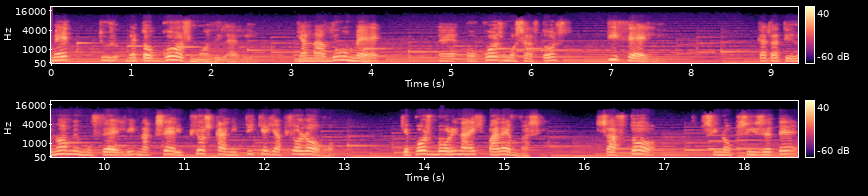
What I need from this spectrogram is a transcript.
με, με τον κόσμο δηλαδή, για να δούμε ε, ο κόσμος αυτός τι θέλει. Κατά τη γνώμη μου θέλει να ξέρει ποιος κάνει τι και για ποιο λόγο και πώς μπορεί να έχει παρέμβαση. Σε αυτό συνοψίζεται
